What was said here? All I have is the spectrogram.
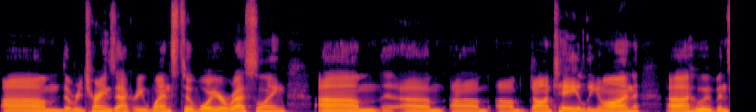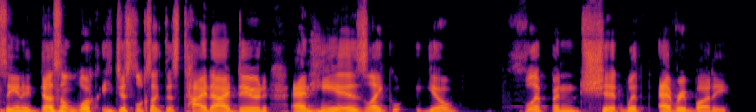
Um, the returning Zachary Wentz to Warrior Wrestling, um, um, um, um, Dante Leon, uh, who we've been seeing. He doesn't look, he just looks like this tie dye dude, and he is like, you know, flipping shit with everybody.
